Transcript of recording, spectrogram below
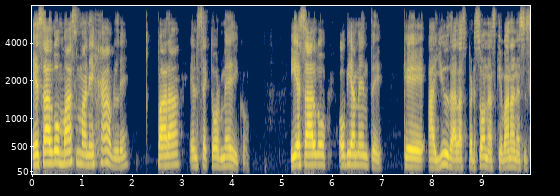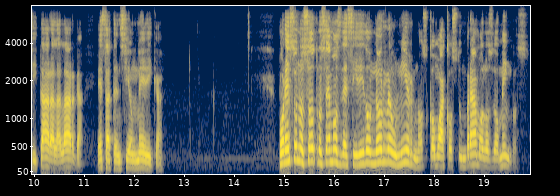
es algo más manejable para el sector médico. Y es algo, obviamente, que ayuda a las personas que van a necesitar a la larga esa atención médica. Por eso nosotros hemos decidido no reunirnos como acostumbramos los domingos.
